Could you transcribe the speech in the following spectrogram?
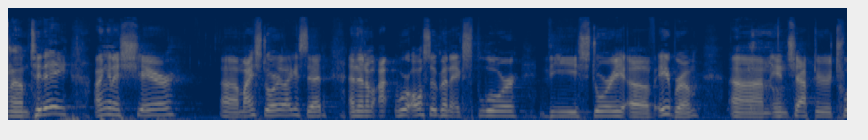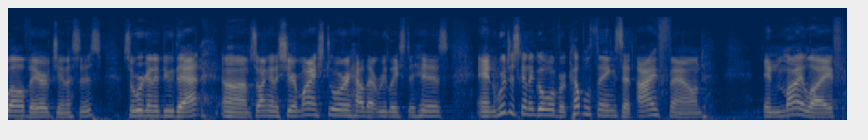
Um, today I'm going to share uh, my story, like I said, and then I'm, we're also going to explore the story of Abram um, in chapter 12 there of Genesis. So we're going to do that. Um, so I'm going to share my story, how that relates to his, and we're just going to go over a couple things that I found in my life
